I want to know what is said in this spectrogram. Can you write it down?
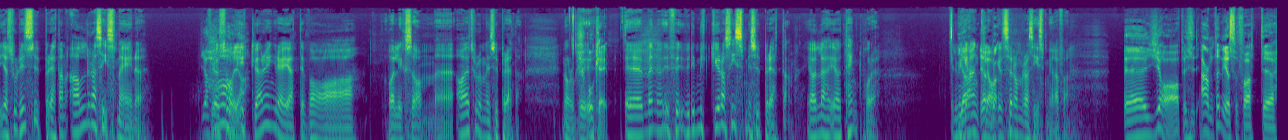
jag tror det är superettan all rasism är nu. Jaha, För jag såg ja. ytterligare en grej att det var, var liksom, eh, ja jag tror de är superettan. Norrby. Eh, Men för det är mycket rasism i superettan. Jag, jag har tänkt på det. Det är mycket Ja, ja, anklagelser om rasism i alla fall. Eh, ja, precis. Antagligen är det så för att eh,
